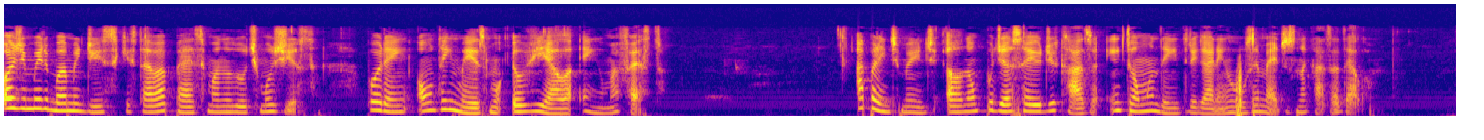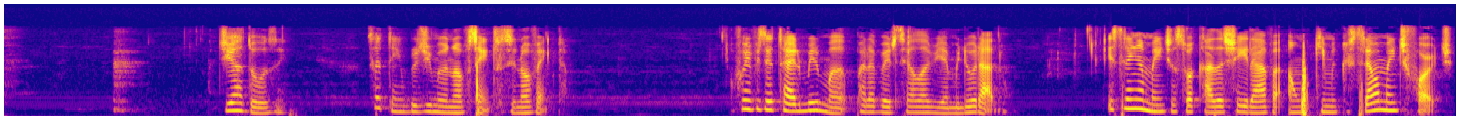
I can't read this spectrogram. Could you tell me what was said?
Hoje minha irmã me disse que estava péssima nos últimos dias, porém ontem mesmo eu vi ela em uma festa. Aparentemente ela não podia sair de casa, então mandei entregarem os remédios na casa dela. Dia 12, setembro de 1990. Fui visitar minha irmã para ver se ela havia melhorado. Estranhamente, a sua casa cheirava a um químico extremamente forte,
